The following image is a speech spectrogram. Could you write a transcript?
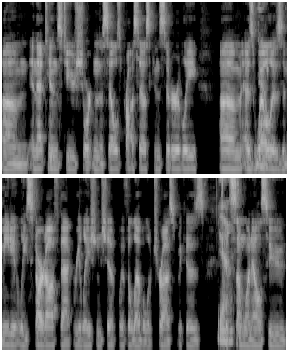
um, and that tends to shorten the sales process considerably. Um, as well as immediately start off that relationship with a level of trust because Yeah. it's someone else who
